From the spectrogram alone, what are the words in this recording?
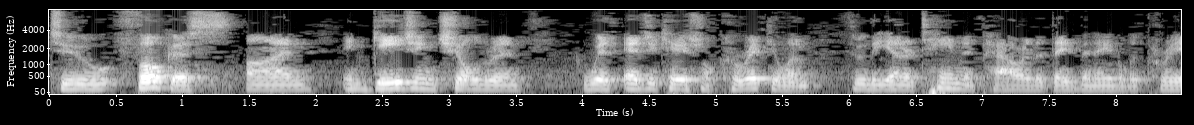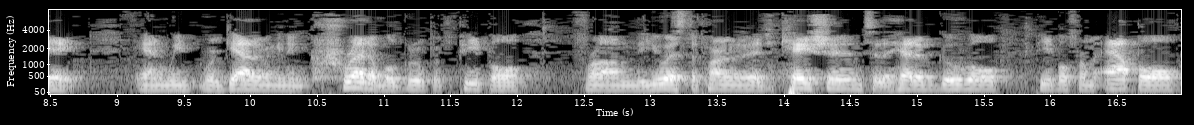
to focus on engaging children with educational curriculum through the entertainment power that they've been able to create. And we, we're gathering an incredible group of people from the U.S. Department of Education to the head of Google, people from Apple,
